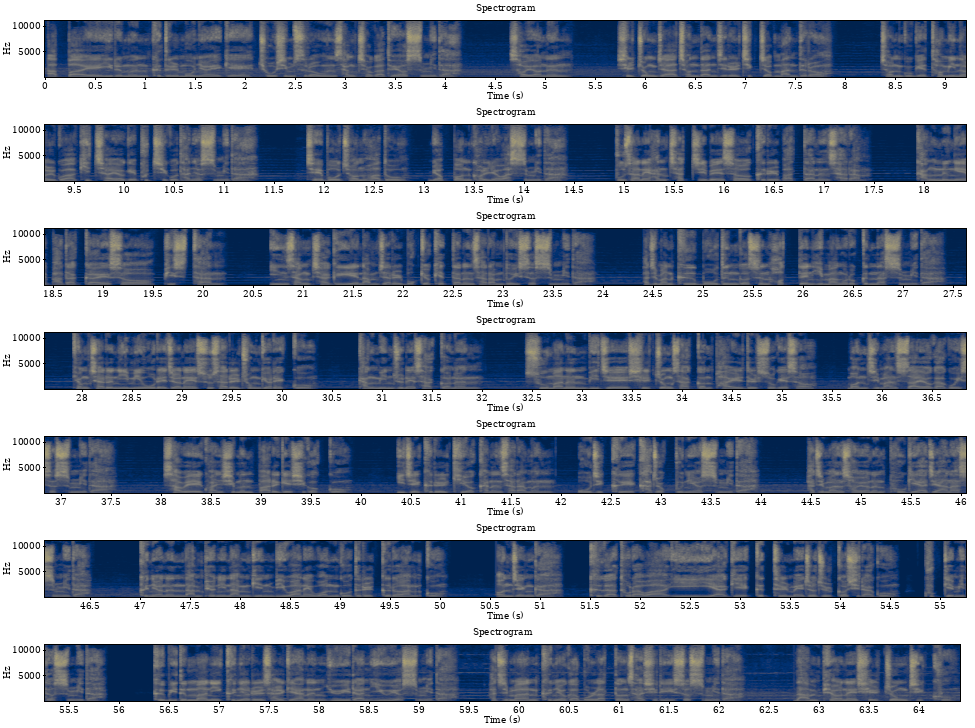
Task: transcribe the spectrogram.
아빠의 이름은 그들 모녀에게 조심스러운 상처가 되었습니다. 서연은 실종자 전단지를 직접 만들어 전국의 터미널과 기차역에 붙이고 다녔습니다. 제보 전화도 몇 번 걸려왔습니다. 부산의 한 찻집에서 그를 봤다는 사람, 강릉의 바닷가에서 비슷한 인상착의의 남자를 목격했다는 사람도 있었습니다. 하지만 그 모든 것은 헛된 희망으로 끝났습니다. 경찰은 이미 오래전에 수사를 종결했고 강민준의 사건은 수많은 미제의 실종 사건 파일들 속에서 먼지만 쌓여가고 있었습니다. 사회의 관심은 빠르게 식었고 이제 그를 기억하는 사람은 오직 그의 가족뿐이었습니다. 하지만 서연은 포기하지 않았습니다. 그녀는 남편이 남긴 미완의 원고들을 끌어안고 언젠가 그가 돌아와 이 이야기의 끝을 맺어줄 것이라고 굳게 믿었습니다. 그 믿음만이 그녀를 살게 하는 유일한 이유였습니다. 하지만 그녀가 몰랐던 사실이 있었습니다. 남편의 실종 직후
